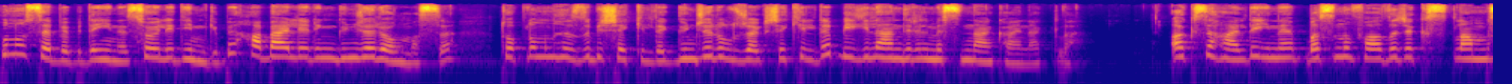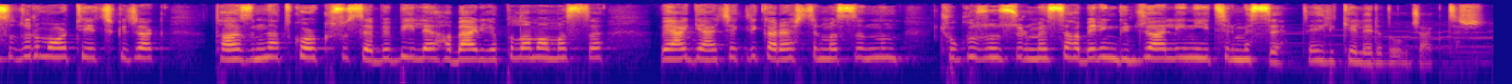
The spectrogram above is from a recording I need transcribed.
Bunun sebebi de yine söylediğim gibi haberlerin güncel olması, toplumun hızlı bir şekilde güncel olacak şekilde bilgilendirilmesinden kaynaklı. Aksi halde yine basının fazlaca kısıtlanması durumu ortaya çıkacak, tazminat korkusu sebebiyle haber yapılamaması veya gerçeklik araştırmasının çok uzun sürmesi haberin güncelliğini yitirmesi tehlikeleri doğacaktır.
